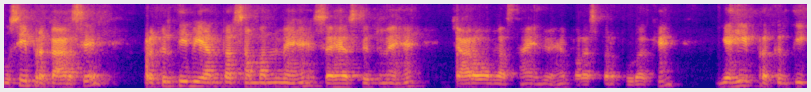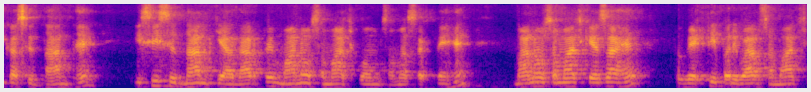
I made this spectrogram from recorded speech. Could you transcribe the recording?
उसी प्रकार से प्रकृति भी अंतर संबंध में है सह अस्तित्व में है, चारों अवस्थाएँ जो है परस्पर पूरक हैं। यही प्रकृति का सिद्धांत है। इसी सिद्धांत के आधार पर मानव समाज को हम समझ सकते हैं। मानव समाज कैसा है? तो व्यक्ति, परिवार, समाज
